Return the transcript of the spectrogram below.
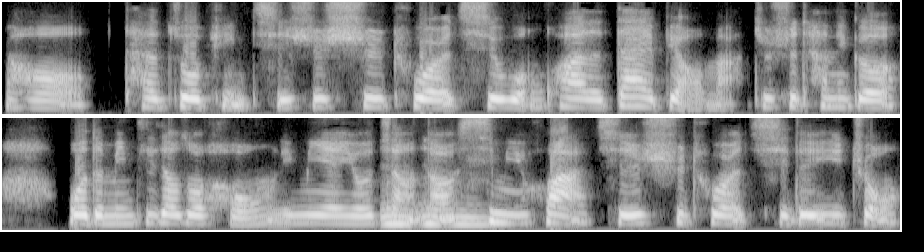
然后他的作品其实是土耳其文化的代表嘛，就是他那个《我的名字叫做红》里面有讲到细密画，其实是土耳其的一种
